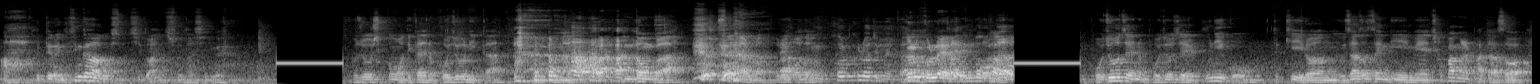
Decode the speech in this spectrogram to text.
아 그때는 생각하고 싶지도 않죠 사실은. 보조고 싶으면 어디까지나 보조니까 운동과, 운동과 생활로 우리 모두 콜 클로징 멘트. 그걸 골라야 돼. 행복하고 보조제는 보조제일 뿐이고 특히 이런 의사 선생님의 처방을 받아서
